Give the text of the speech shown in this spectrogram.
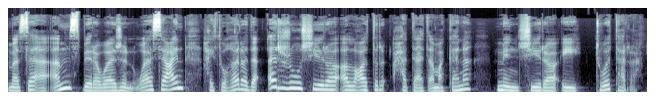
مساء أمس برواج واسع حيث غرد أرجو شراء العطر حتى أتمكن من شراء تويتر.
